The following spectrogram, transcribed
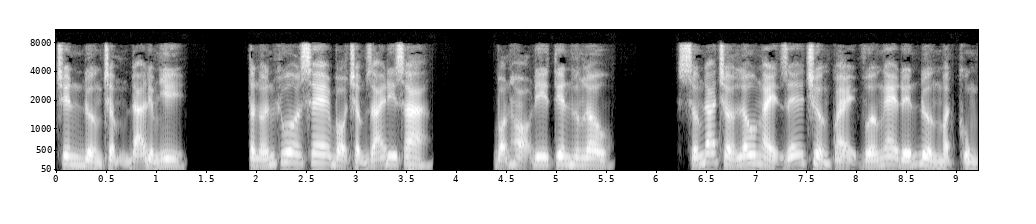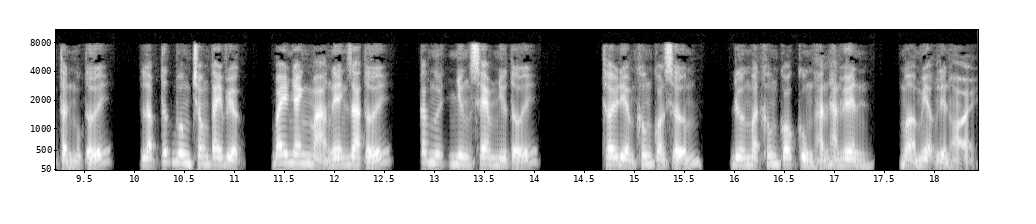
trên đường chậm đã điểm nhi. Tần ấn khua xe bỏ chậm rãi đi xa. Bọn họ đi tiên hương lâu. Sớm đã chờ lâu ngày dễ trưởng quầy vừa nghe đến đường mật cùng tần mục tới, lập tức buông trong tay việc, bay nhanh mà nên ra tới, các ngươi nhưng xem như tới. Thời điểm không còn sớm, đường mật không có cùng hắn hàn huyên, mở miệng liền hỏi,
